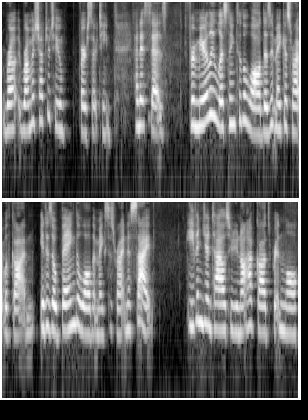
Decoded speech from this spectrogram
Romans chapter 2, verse 13. And it says, for merely listening to the law doesn't make us right with God. It is obeying the law that makes us right in His sight. Even Gentiles who do not have God's written law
